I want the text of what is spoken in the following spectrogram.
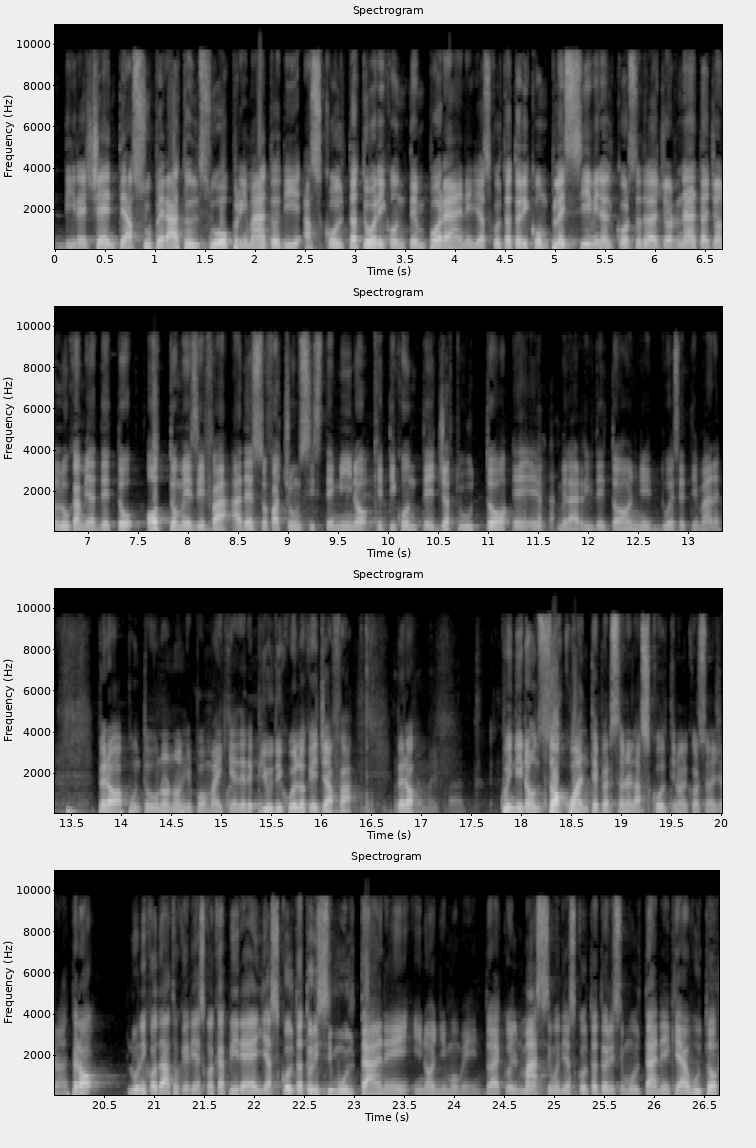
di recente ha superato il suo primato di ascoltatori contemporanei. Gli ascoltatori complessivi nel corso della giornata, Gianluca mi ha detto otto mesi fa, adesso faccio un sistemino che ti conteggia tutto e, e me l'ha ridetto ogni due settimane, però appunto uno non gli può mai chiedere più di quello che già fa. Però, quindi non so quante persone l'ascoltino nel corso della giornata, però l'unico dato che riesco a capire è gli ascoltatori simultanei in ogni momento. Ecco, il massimo di ascoltatori simultanei che ha avuto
